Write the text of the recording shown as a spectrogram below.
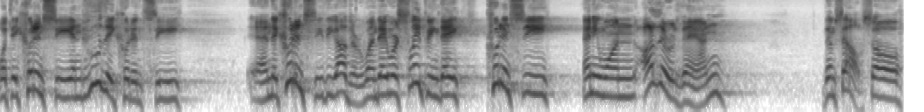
what they couldn't see and who they couldn't see, and they couldn't see the other. When they were sleeping, they couldn't see anyone other than themselves. So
